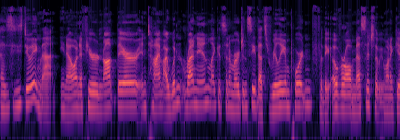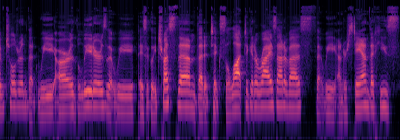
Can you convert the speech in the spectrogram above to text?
as he's doing that, you know. And if you're not there in time, I wouldn't run in like it's an emergency. That's really important for the overall message that we want to give children that we are the leaders, that we basically trust them, that it takes a lot to get a rise out of us, that we understand that he's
